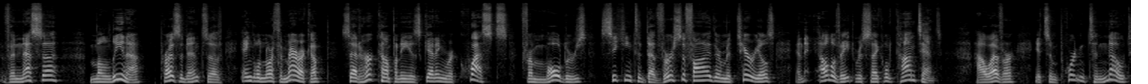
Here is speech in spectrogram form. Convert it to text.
Vanessa Molina, president of Engel North America, said her company is getting requests from molders seeking to diversify their materials and elevate recycled content. However, it's important to note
